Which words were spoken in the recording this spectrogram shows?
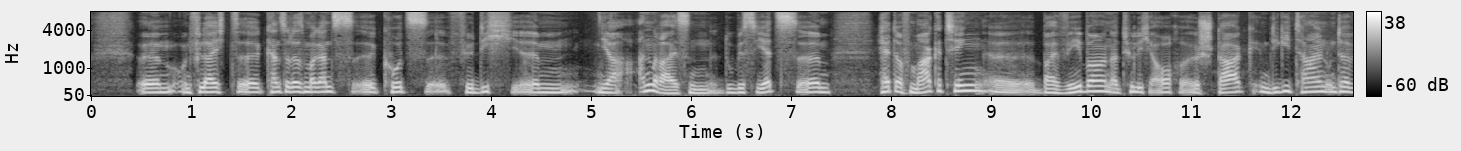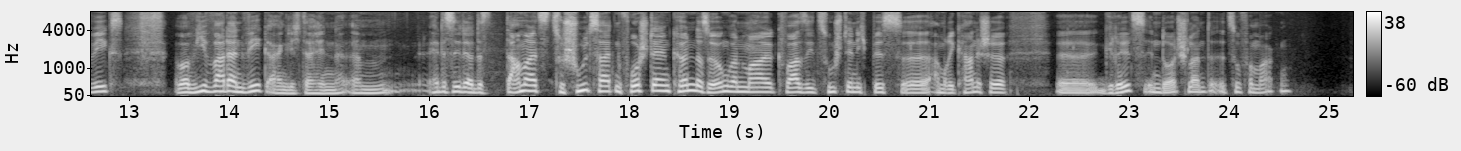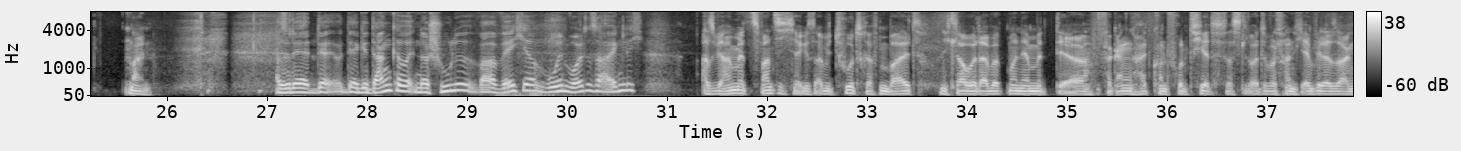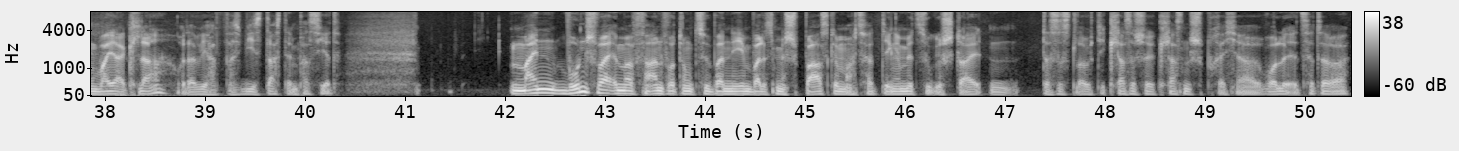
Ähm, und vielleicht äh, kannst du das mal ganz äh, kurz äh, für dich ähm, ja, anreißen. Du bist jetzt ähm, Head of Marketing äh, bei Weber, natürlich auch stark im Digitalen unterwegs. Aber wie war dein Weg eigentlich dahin? Ähm, hättest du dir das damals zu Schulzeiten vorstellen können, dass du irgendwann mal quasi zuständig bist, äh, amerikanische äh, Grills in Deutschland äh, zu vermarkten? Nein. Also der, der, der Gedanke in der Schule war welcher? Wohin wolltest du eigentlich? Also wir haben jetzt 20-jähriges Abiturtreffen bald. Ich glaube, da wird man ja mit der Vergangenheit konfrontiert, dass die Leute wahrscheinlich entweder sagen, war ja klar, oder wie, wie ist das denn passiert? Mein Wunsch war immer, Verantwortung zu übernehmen, weil es mir Spaß gemacht hat, Dinge mitzugestalten. Das ist, glaube ich, die klassische Klassensprecherrolle etc.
